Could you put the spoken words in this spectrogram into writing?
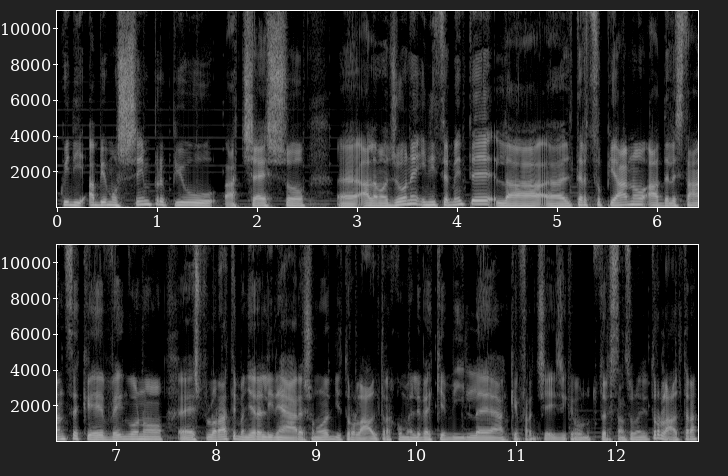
Quindi abbiamo sempre più accesso eh, alla magione. Inizialmente la, eh, il terzo piano ha delle stanze che vengono eh, esplorate in maniera lineare, sono una dietro l'altra, come le vecchie ville anche francesi che avevano tutte le stanze una dietro l'altra.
